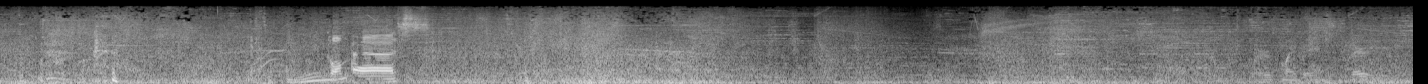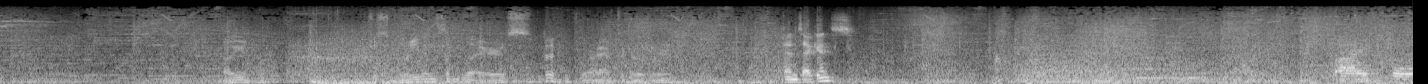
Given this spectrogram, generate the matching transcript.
Compass. Where's my Dane? There he is. Oh, you know. Just breathe in some glares before I have to go here. Ten seconds. Five, four,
